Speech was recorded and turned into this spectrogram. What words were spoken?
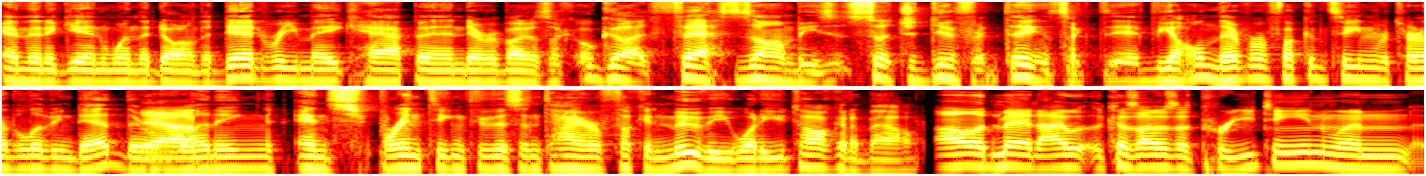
and then again when the Dawn of the Dead remake happened, everybody was like, oh god, fast zombies, it's such a different thing. It's like, have y'all never fucking seen Return of the Living Dead? They're Yeah. running and sprinting through this entire fucking movie. What are you talking about? I'll admit, I because I was a preteen when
